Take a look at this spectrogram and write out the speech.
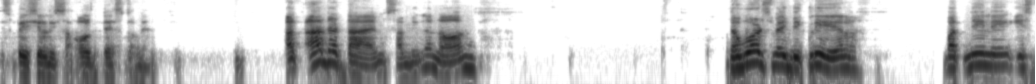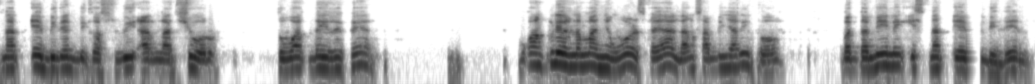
especially sa Old Testament. At other times, sabi nga nun, the words may be clear, but meaning is not evident because we are not sure to what they refer. Mukhang clear naman yung words, kaya lang sabi niya rito, but the meaning is not evident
